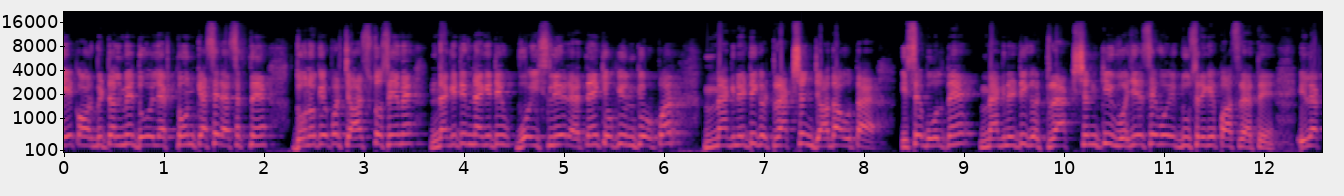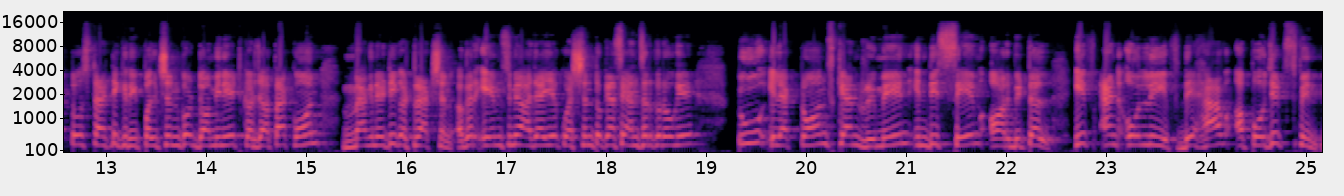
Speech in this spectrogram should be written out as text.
एक ऑर्बिटल में दो इलेक्ट्रॉन कैसे रह सकते हैं? दोनों के ऊपर चार्ज तो सेम है। नेगेटिव नेगेटिव वो इसलिए रहते हैं क्योंकि उनके ऊपर मैग्नेटिक अट्रैक्शन ज़्यादा होता है। इसे बोलते हैं मैग्नेटिक अट्रैक्शन की वजह से वो एक दूसरे के पास रहते हैं। इलेक्ट्रोस्टैटिक रिपल्शन को डोमिनेट कर जाता है कौन? मैग्नेटिक अट्रैक्शन अगर एम्स में आ जाइए क्वेश्चन तो कैसे आंसर करोगे? Two electrons can remain in the same orbital if and only if they have opposite spin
